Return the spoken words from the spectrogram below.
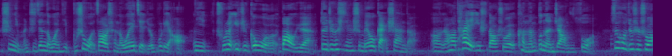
是你们之间的问题，不是我造成的，我也解决不了。你除了一直跟我抱怨，对这个事情是没有改善的。嗯，然后他也意识到说，可能不能这样子做。最后就是说，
